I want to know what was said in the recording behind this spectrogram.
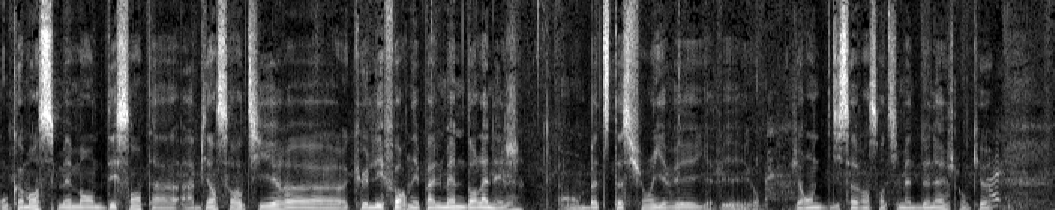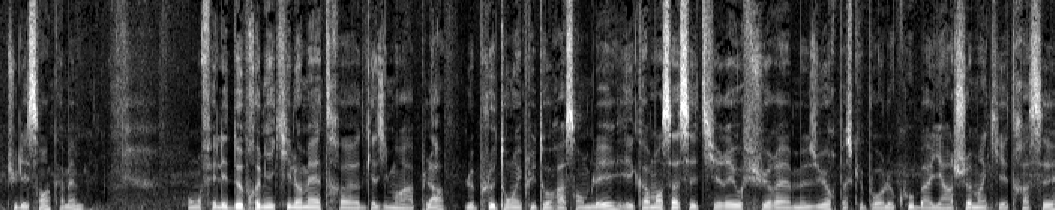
On commence même en descente à, bien sentir euh, que l'effort n'est pas le même dans la neige. En bas de station, il y avait, il y avait environ 10 à 20 cm de neige, donc euh, tu les sens quand même. On fait les deux premiers kilomètres euh, quasiment à plat. Le peloton est plutôt rassemblé et commence à s'étirer au fur et à mesure parce que pour le coup, bah, il y a un chemin qui est tracé.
